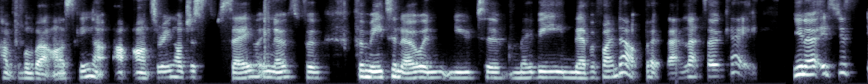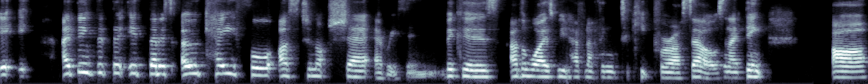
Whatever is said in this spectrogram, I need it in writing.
comfortable about asking, uh, answering, I'll just say, you know, for, for me to know and you to maybe never find out, but then that's okay. You know, it's just, it, it I think that the, it, that it's okay for us to not share everything because otherwise we'd have nothing to keep for ourselves. And I think our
